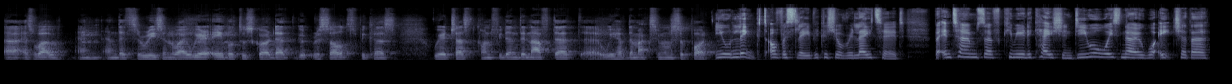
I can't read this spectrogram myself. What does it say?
uh, as well, and and that's the reason why we are able to score that good results because we're just confident enough that uh, we have the maximum support. You're linked, obviously, because you're related, but in terms of communication, do you always know what each other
